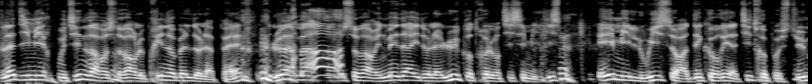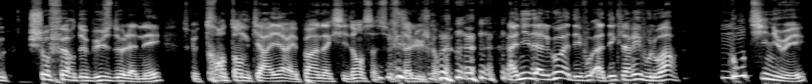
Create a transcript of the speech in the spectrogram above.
Vladimir Poutine va recevoir le prix Nobel de la paix. Le Hamas va recevoir une médaille de la lutte contre l'antisémitisme. Et Émile Louis sera décoré à titre posthume chauffeur de bus de l'année. Parce que 30 ans de carrière et pas un accident, ça se salue quand même. Anne Hidalgo a, déclaré vouloir Mm. continuer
